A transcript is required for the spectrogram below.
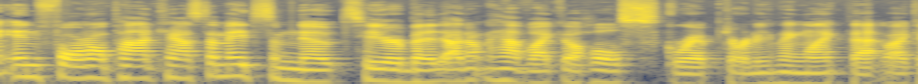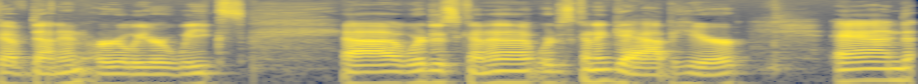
of informal podcast. I made some notes here, but I don't have like a whole script or anything like that, like I've done in earlier weeks. Uh, we're just gonna we're just gonna gab here. And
